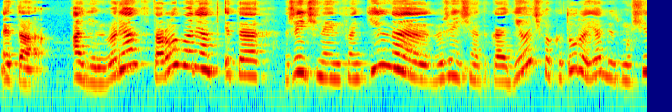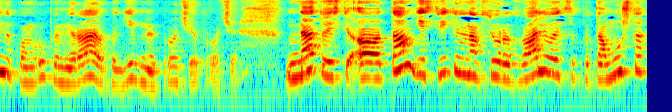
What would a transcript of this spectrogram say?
Это один вариант. Второй вариант – это женщина инфантильная, женщина такая девочка, которая я без мужчины помру, помираю, погибну и прочее, прочее. Да, то есть а, там действительно все разваливается, потому что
